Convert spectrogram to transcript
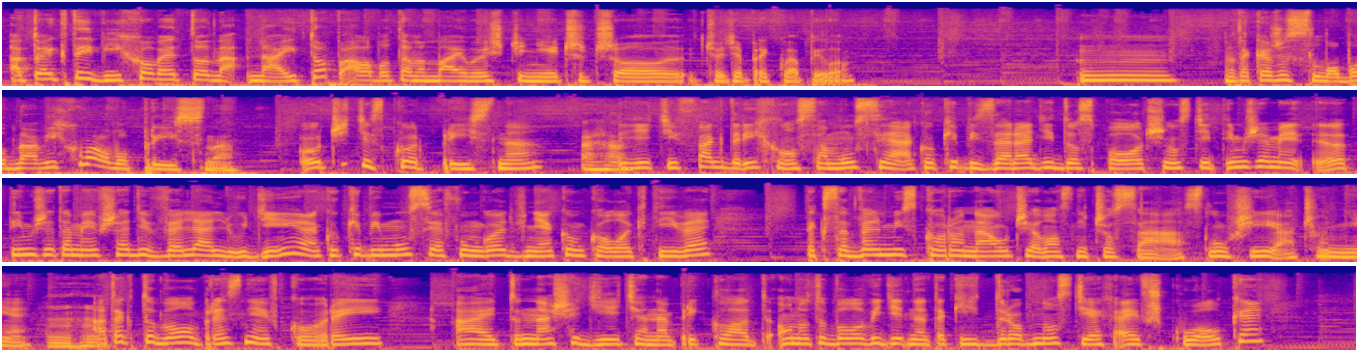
a to je k tej výchove to na, najtop, alebo tam majú ešte niečo, čo, čo ťa prekvapilo? Mm, No taká, že slobodná výchova alebo prísna? Určite skôr prísna. Aha. Deti fakt rýchlo sa musia ako keby zaradiť do spoločnosti tým že, mi- tým, že tam je všade veľa ľudí, ako keby musia fungovať v nejakom kolektíve, tak sa veľmi skoro naučia vlastne, čo sa slúši a čo nie. Uh-huh. A tak to bolo presne aj v Koreji. Aj to naše dieťa napríklad, ono to bolo vidieť na takých drobnostiach aj v škôlke,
